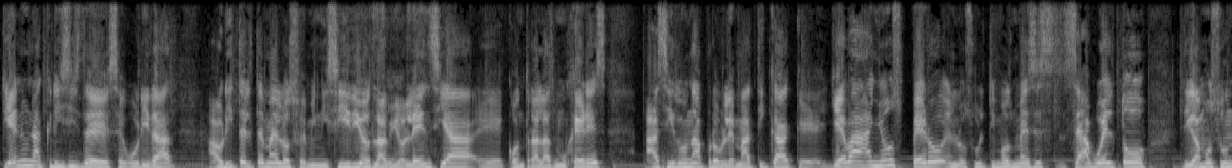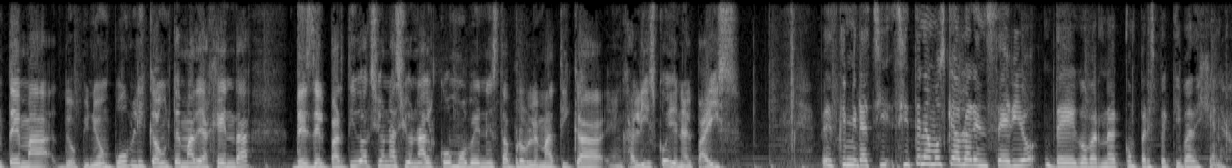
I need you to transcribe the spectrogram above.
tiene una crisis de seguridad. Ahorita el tema de los feminicidios, la violencia eh, contra las mujeres ha sido una problemática que lleva años, pero en los últimos meses se ha vuelto, digamos, un tema de opinión pública, un tema de agenda. Desde el Partido Acción Nacional, ¿cómo ven esta problemática en Jalisco y en el país? Es que mira, sí, sí tenemos que hablar en serio de gobernar con perspectiva de género.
